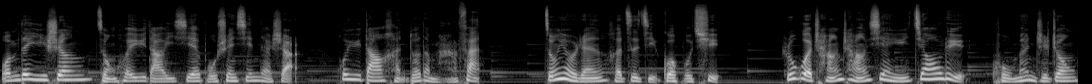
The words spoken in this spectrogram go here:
我们的一生总会遇到一些不顺心的事儿，会遇到很多的麻烦，总有人和自己过不去。如果常常陷于焦虑、苦闷之中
